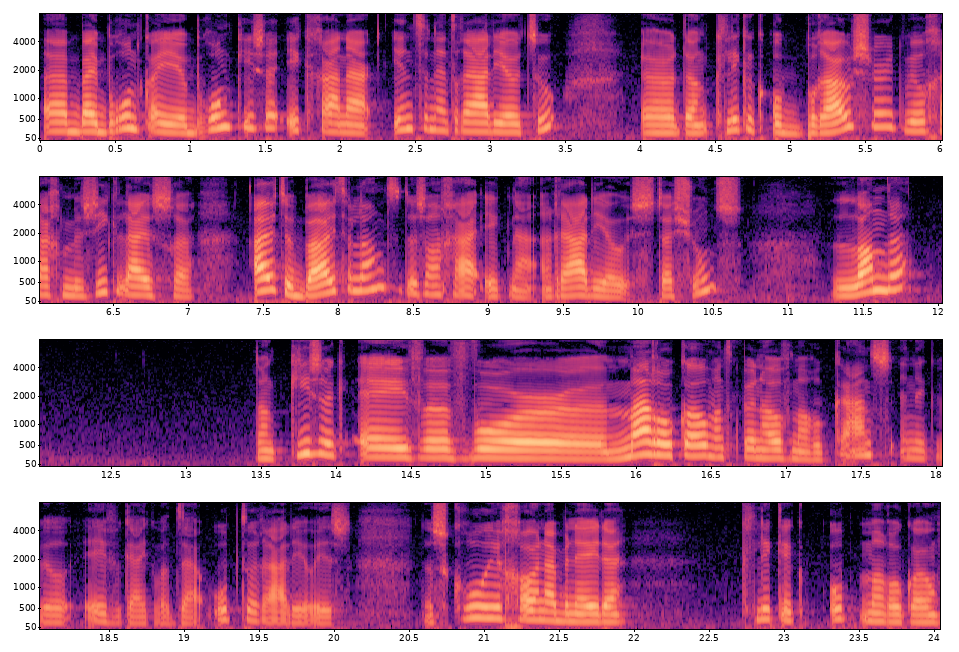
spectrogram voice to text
Uh, bij bron kan je je bron kiezen. Ik ga naar internetradio toe. Uh, dan klik ik op browser. Ik wil graag muziek luisteren uit het buitenland. Dus dan ga ik naar radiostations. Landen. Dan kies ik even voor Marokko, want ik ben half Marokkaans. En ik wil even kijken wat daar op de radio is. Dan scroll je gewoon naar beneden. Klik ik op Marokko.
